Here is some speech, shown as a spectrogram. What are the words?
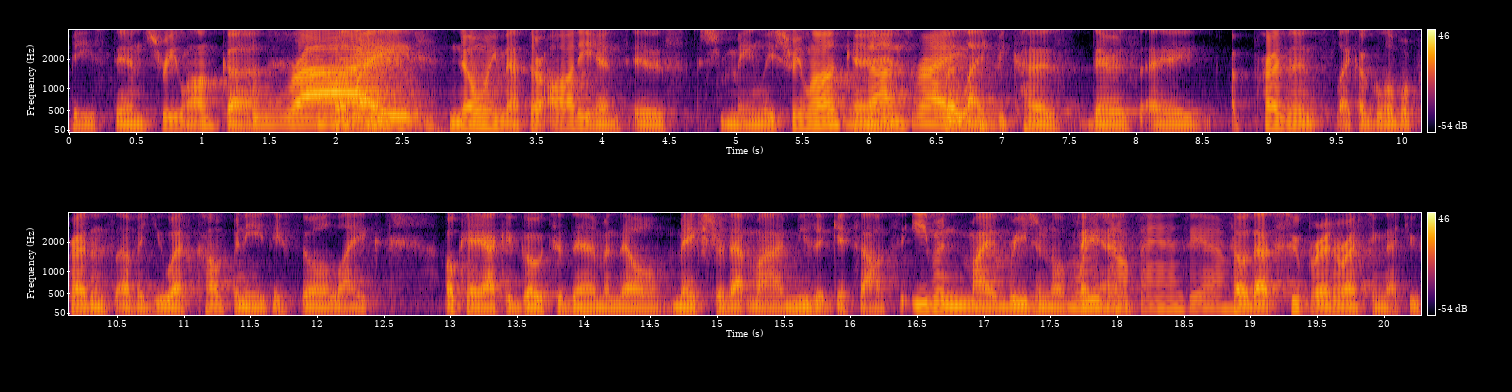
based in Sri Lanka. Right. But like knowing that their audience is mainly Sri Lankan. That's right. But like because there's a a presence like a global presence of a US company, they feel like okay, I could go to them and they'll make sure that my music gets out to even my regional fans. Regional fans, yeah. So that's super interesting that you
